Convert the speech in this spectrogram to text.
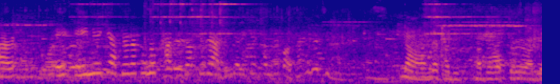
আর এই এই নিয়ে কি আপনারা কোনো খাদ্য দপ্তরের আধিকারিকের সঙ্গে কথা বলেছিলেন না আমরা খাদ্য খাদ্য দপ্তরের আগে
